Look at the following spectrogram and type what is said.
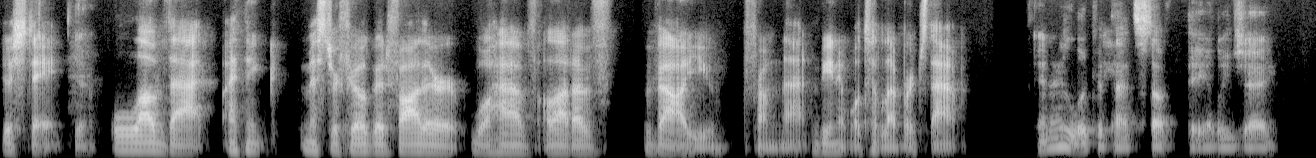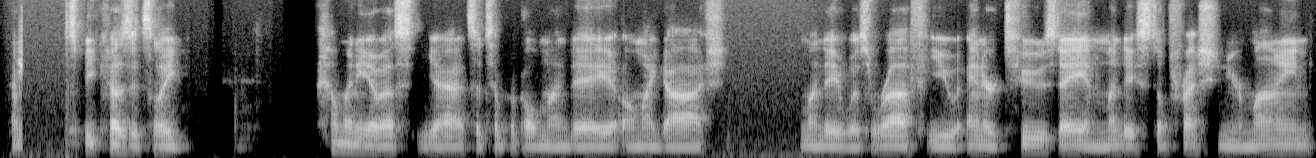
Your state. Yeah. Love that. I think Mr. Feel Good Father will have a lot of value from that, being able to leverage that. And I look at that stuff daily, Jay. It's because it's like, how many of us, yeah, it's a typical Monday. Oh my gosh, Monday was rough. You enter Tuesday and Monday's still fresh in your mind.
